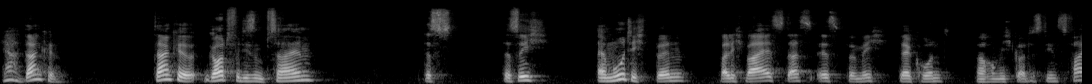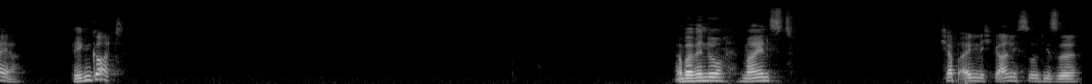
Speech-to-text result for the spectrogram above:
ja, danke. Danke Gott für diesen Psalm, dass, dass ich ermutigt bin, weil ich weiß, das ist für mich der Grund, warum ich Gottesdienst feiere. Wegen Gott. Aber wenn du meinst, ich habe eigentlich gar nicht so diese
